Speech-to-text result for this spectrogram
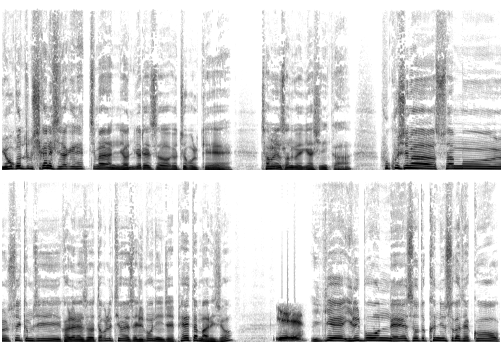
요건 좀 시간이 지나긴 했지만 연결해서 여쭤볼 게 참여연 선거 얘기하시니까 후쿠시마 수산물 수입 금지 관련해서 WTO에서 일본이 이제 패했단 말이죠. 예. 이게 일본 내에서도 큰 뉴스가 됐고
